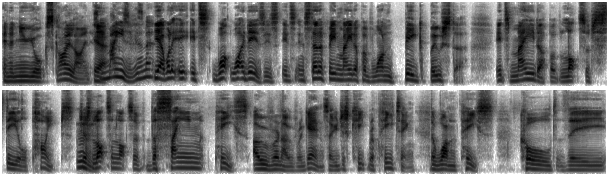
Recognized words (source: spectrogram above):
in a New York skyline. It's Yeah. amazing, isn't it? Yeah, well, it, it's what what it is is it's instead of being made up of one big booster, it's made up of lots of steel pipes, mm. just lots and lots of the same piece over and over again. So you just keep repeating the one piece called the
